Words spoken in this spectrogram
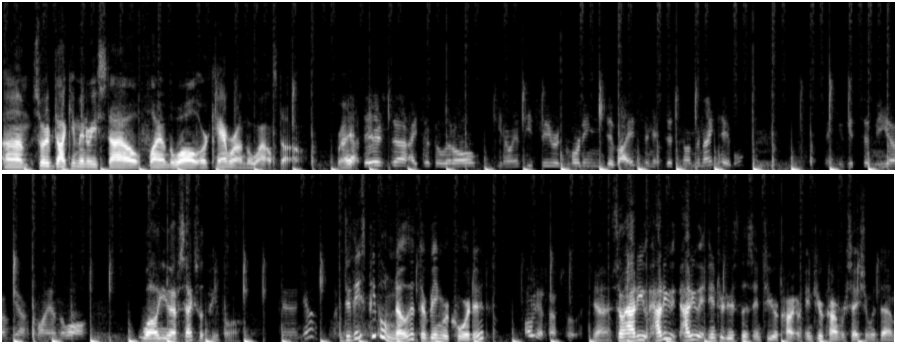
um, sort of documentary style, fly on the wall or camera on the wall style, right? Yeah, there's. Uh, I took a little, you know, MP3 recording device, and it sits on the night table, and you get to be a yeah, fly on the wall. While you have sex with people. And yeah. Do these people know that they're being recorded? Oh yes, absolutely. Yeah. So how do you how do you how do you introduce this into your into your conversation with them,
